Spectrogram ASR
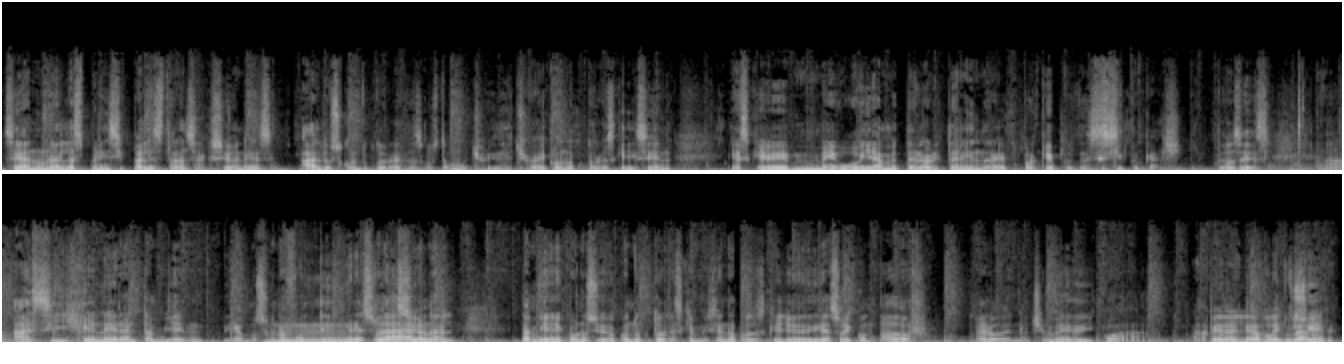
sean una de las principales transacciones, a los conductores les gusta mucho. Y de hecho hay conductores que dicen, es que me voy a meter ahorita en InDrive porque pues necesito cash. Entonces, así generan también, digamos, una fuente de Mm, ingreso claro. adicional. También he conocido conductores que me dicen, no, pues es que yo de día soy contador, pero de noche me dedico a, a con- pedalearle, conducir. claro.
